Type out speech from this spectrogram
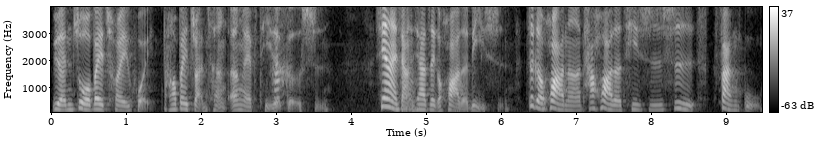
原作被摧毁，然后被转成 NFT 的格式。先来讲一下这个画的历史。这个画呢，他画的其实是梵谷，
